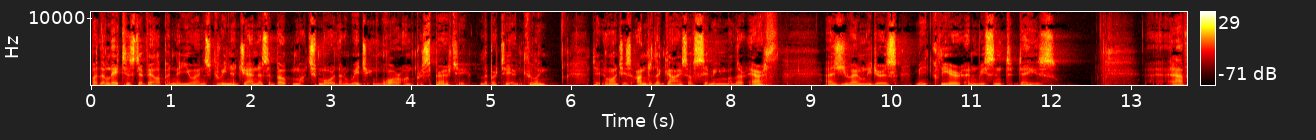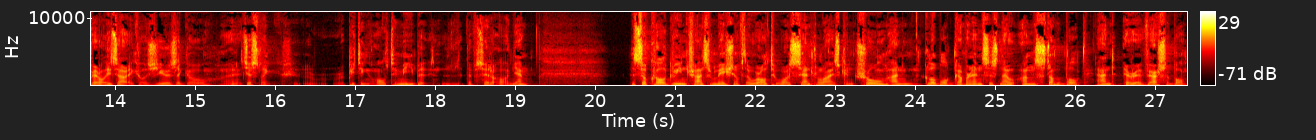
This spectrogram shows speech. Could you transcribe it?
But the latest development in the UN's green agenda is about much more than waging war on prosperity, liberty and cooling. Technologies under the guise of saving Mother Earth, as UN leaders made clear in recent days. And I've read all these articles years ago, and it's just like repeating it all to me, but they've said it all again. The so-called green transformation of the world towards centralized control and global governance is now unstoppable and irreversible,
